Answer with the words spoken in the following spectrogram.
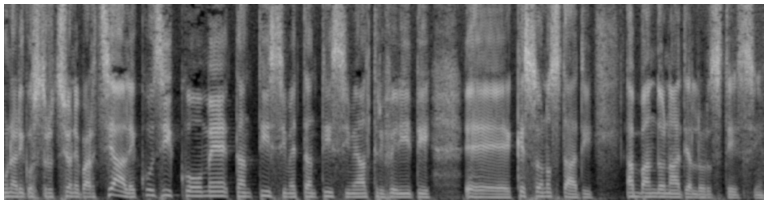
una ricostruzione parziale, così come tantissimi e tantissimi altri feriti eh, che sono stati abbandonati a loro stessi.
